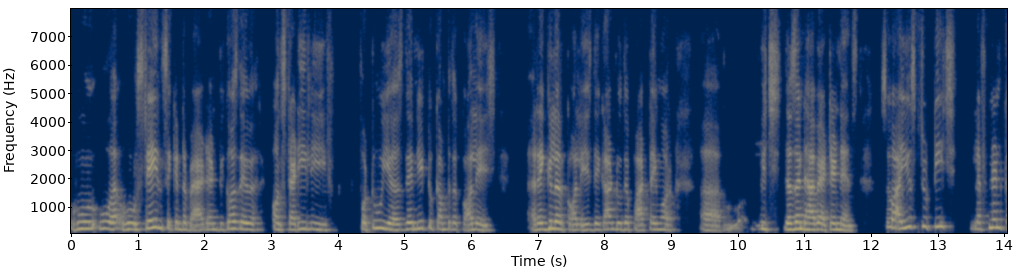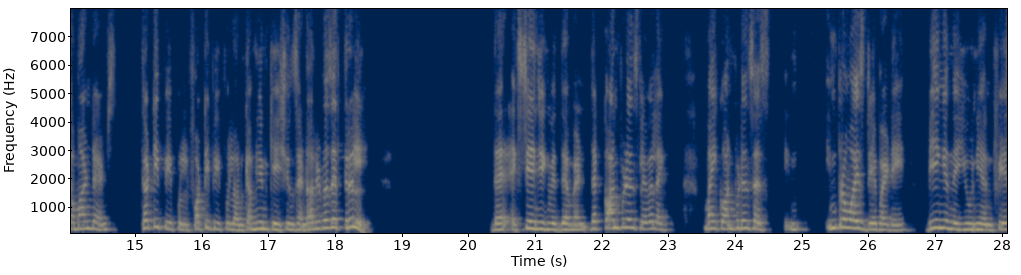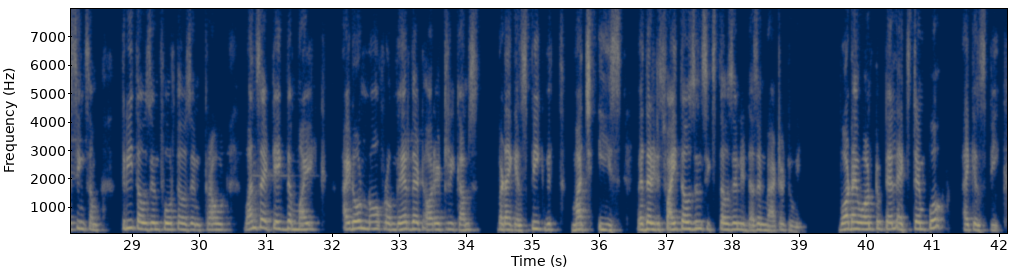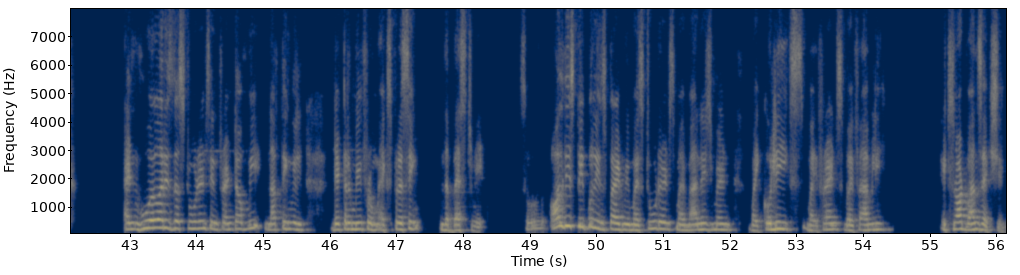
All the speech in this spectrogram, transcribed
who, who, who stay in Secunderabad and because they were on study leave for two years, they need to come to the college, regular college. They can't do the part-time or uh, which doesn't have attendance. So I used to teach lieutenant commandants 30 people, 40 people on communications and all. It was a thrill. They're exchanging with them and that confidence level, like my confidence has improvised day by day, being in the union, facing some 3,000, 4,000 crowd. Once I take the mic, I don't know from where that oratory comes, but I can speak with much ease. Whether it is 5,000, 6,000, it doesn't matter to me. What I want to tell extempo, I can speak. And whoever is the students in front of me, nothing will deter me from expressing in the best way. So all these people inspired me, my students, my management, my colleagues, my friends, my family. It's not one section.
